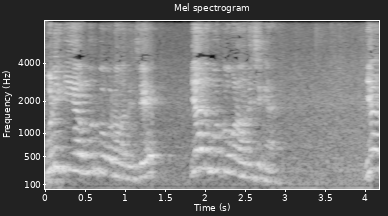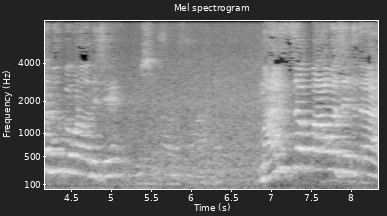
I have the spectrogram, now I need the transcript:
புலிக்கு ஏன் மூர்க்க குணம் வந்துச்சு. ஏன் மூர்க்க குணம் வந்துச்சுங்க? ஏன் மூர்க்க குணம் வந்துச்சு? மனுஷன் பாவம் செஞ்சதுனால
